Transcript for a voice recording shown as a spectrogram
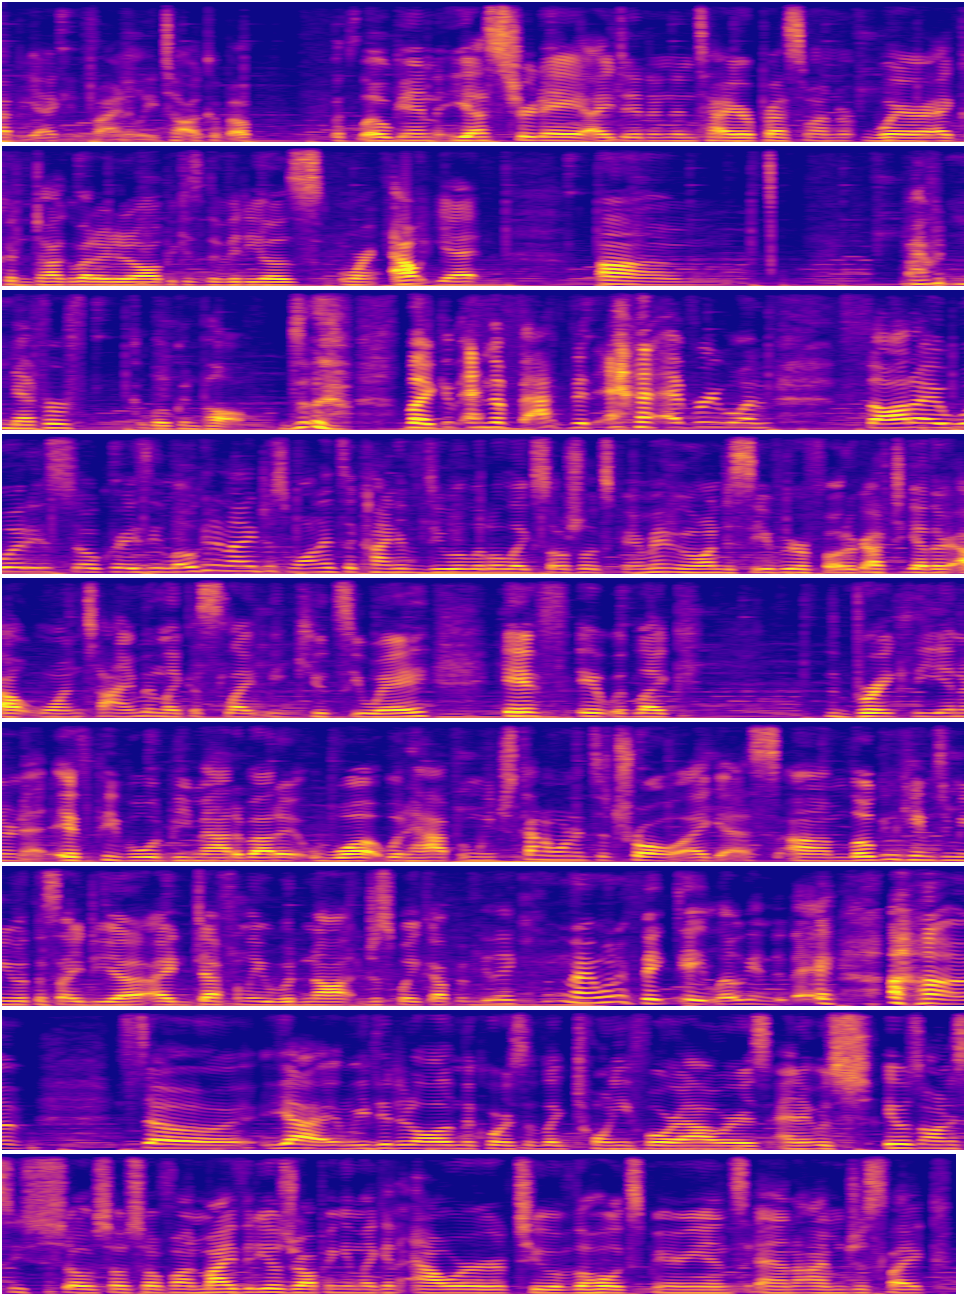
Happy I can finally talk about with Logan. Yesterday, I did an entire press one where I couldn't talk about it at all because the videos weren't out yet. Um, I would never Logan Paul. like, and the fact that everyone thought I would is so crazy. Logan and I just wanted to kind of do a little like social experiment. We wanted to see if we were photographed together out one time in like a slightly cutesy way, if it would like break the internet. If people would be mad about it what would happen? We just kind of wanted to troll i guess. Um, logan came to me with this idea. I definitely would not just wake up and be like hmm, i want to fake date logan today. Um, so yeah and we did it all in the course of like 24 hours and it was it was honestly so so so fun. My video's dropping in like an hour or two of the whole experience and i'm just like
